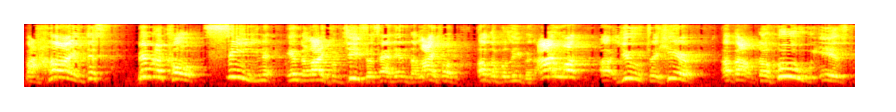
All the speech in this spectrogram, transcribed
behind this biblical scene in the life of Jesus and in the life of other believers. I want uh, you to hear about the who is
